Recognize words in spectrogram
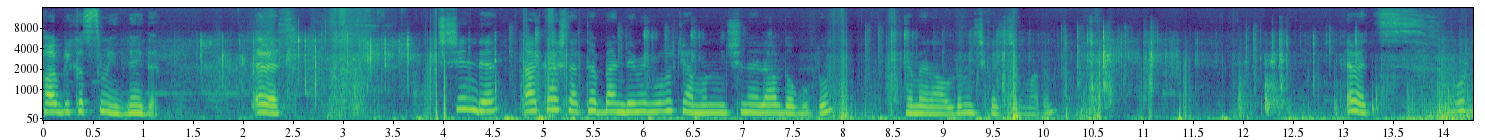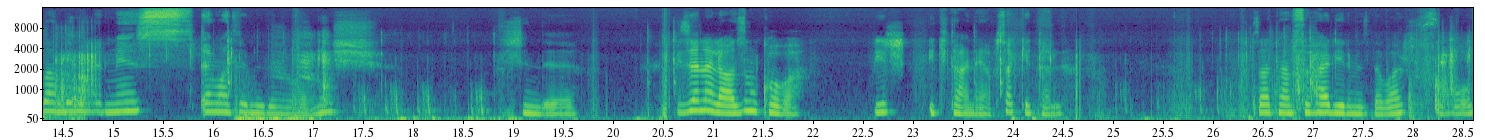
fabrikası mıydı neydi? Evet. Şimdi arkadaşlar tabi ben demir bulurken bunun içine lav da buldum. Hemen aldım hiç kaçırmadım. Evet. Buradan demirlerimiz envanterimde demir varmış. Şimdi bize ne lazım? Kova. Bir iki tane yapsak yeterli. Zaten su her yerimizde var. Su bol.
